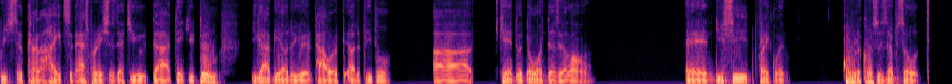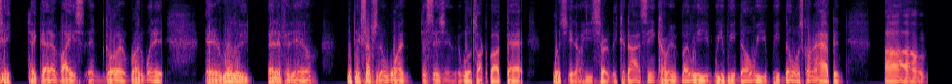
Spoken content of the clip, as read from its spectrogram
reach the kind of heights and aspirations that you that I think you do, you gotta be able to empower other people. Uh, you can't do it. No one does it alone. And you see Franklin over the course of this episode take take that advice and go and run with it, and it really benefited him, with the exception of one decision, and we'll talk about that, which you know he certainly could not have seen coming, but we we we know we we know what's going to happen. Um,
